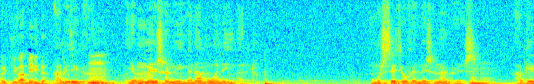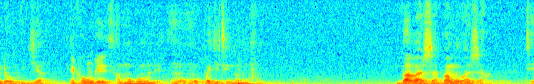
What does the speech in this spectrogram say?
abiriga amerika. Mm. yamumensioninga namuwa n'engatto mu state of a national address. Mhm. agenda okujja mugundi mu- budget nga mufu. Babaza bamubaza ti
